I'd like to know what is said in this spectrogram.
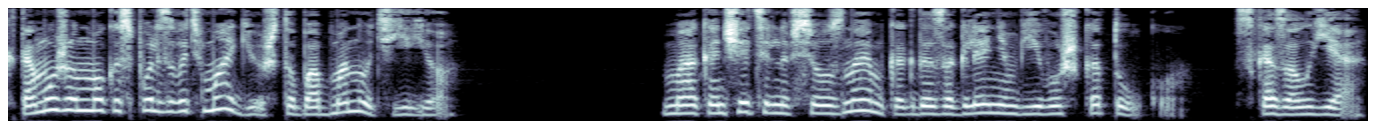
К тому же он мог использовать магию, чтобы обмануть ее. «Мы окончательно все узнаем, когда заглянем в его шкатулку», — сказал я.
